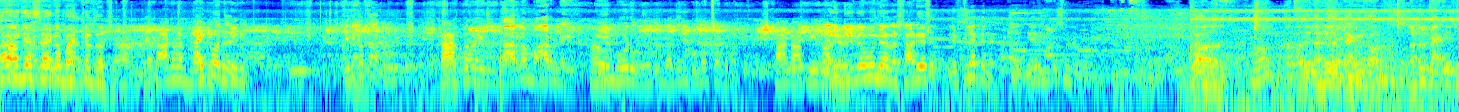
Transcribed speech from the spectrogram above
మిషన్ ఆన్ చేస్తే ఇక బయటకు వెళ్తావచ్చు శాఖలో బ్లాక్ పోతుంది స్టాక్ కార్లం ఆరున్నాయి ఈ మూడు మధ్యన గుమ్మొచ్చు అంటున్నాం స్టాక్ ఆపి అది ఇంకేమేమి ఉంది అలా స్టార్ట్ చేసి లిఫ్ట్ లెక్కనే అదే లడ్డూలు ప్యాకింగ్ కావాలి లడ్డూలు ప్యాక్ చేసి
